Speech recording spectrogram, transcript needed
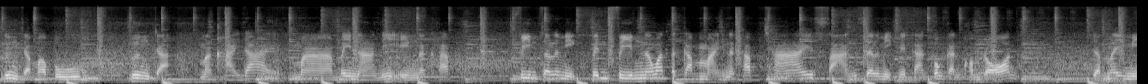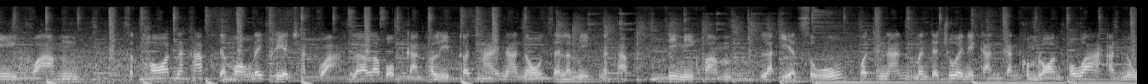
เพิ่งจะมาบูมเพิ่งจะมาขายได้มาไม่นานนี้เองนะครับฟิล์มเซรามิกเป็นฟิล์มนวัตกรรมใหม่นะครับ ใช้สารเซรามิกในการป้องกันความร้อน จะไม่มีความ สะท้อนนะครับจะมองได้เคลียร์ชัดกว่า แล้วระบบการผลิตก็ใช้นาโนเซรามิกนะครับที่มีความละเอียดสูง เพราะฉะนั้นมันจะช่วยในการกันความร้อน เพราะว่าอนู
